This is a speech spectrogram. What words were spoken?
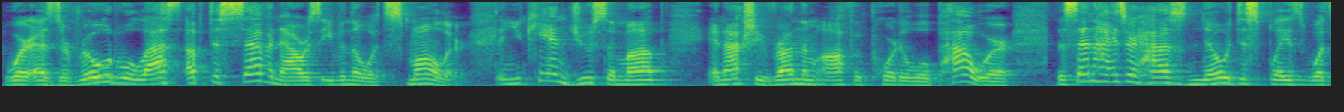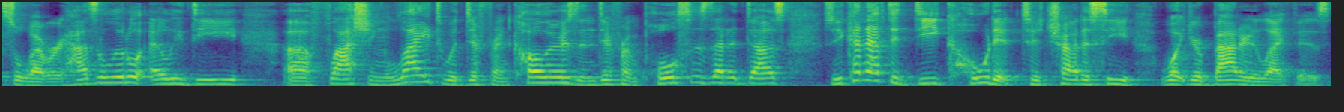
whereas the Rode will last up to seven hours, even though it's smaller. And you can juice them up and actually run them off of portable power, the Sennheiser has no displays whatsoever. It has a little LED uh, flashing light with different colors and different pulses that it does, so you kind of have to decode it to try to see what your battery life is.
